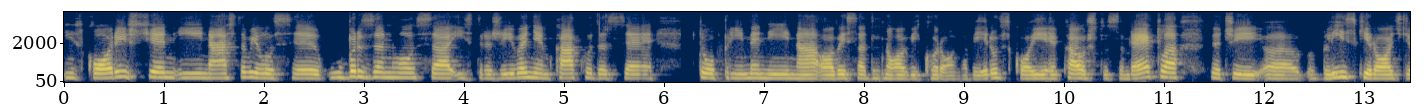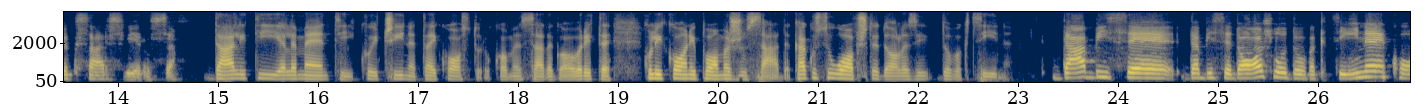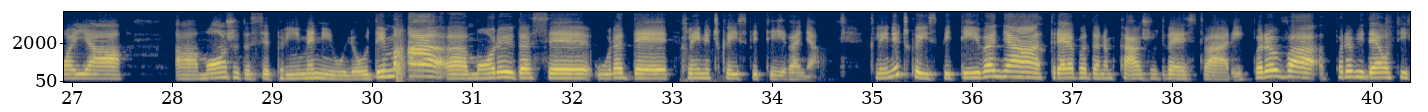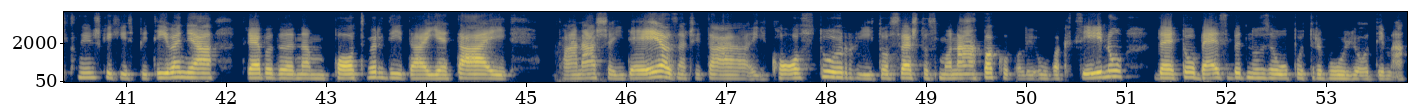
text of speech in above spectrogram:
iskorišćen i nastavilo se ubrzano sa istraživanjem kako da se to primeni na ovaj sad novi koronavirus koji je, kao što sam rekla, znači bliski rođak SARS virusa da li ti elementi koji čine taj kostur o kome sada govorite, koliko oni pomažu sada? Kako se uopšte dolazi do vakcine? Da bi se, da bi se došlo do vakcine koja a, može da se primeni u ljudima, a, moraju da se urade klinička ispitivanja. Klinička ispitivanja treba da nam kažu dve stvari. Prva, prvi deo tih kliničkih ispitivanja treba da nam potvrdi da je taj ta naša ideja, znači taj kostur i to sve što smo napakovali u vakcinu, da je to bezbedno za upotrebu u ljudima.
